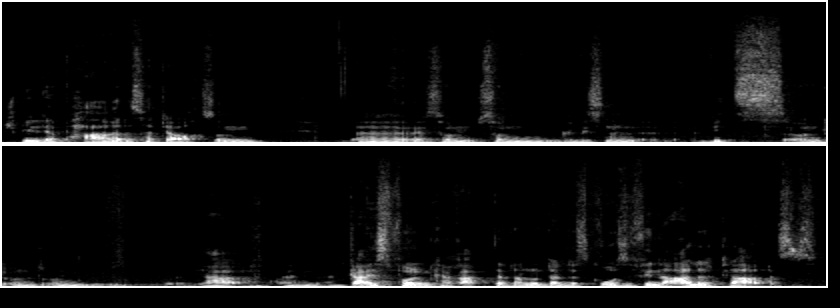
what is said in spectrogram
Spiel der Paare, das hat ja auch so einen, äh, so, so einen gewissen Witz und, und, und ja, einen, einen, geistvollen Charakter dann und dann das große Finale, klar, das ist,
